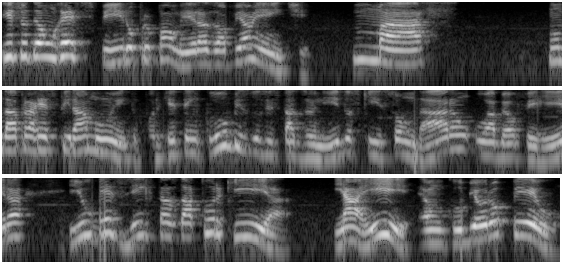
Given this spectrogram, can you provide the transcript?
Isso deu um respiro para o Palmeiras, obviamente, mas não dá para respirar muito, porque tem clubes dos Estados Unidos que sondaram o Abel Ferreira e o Besiktas da Turquia. E aí é um clube europeu,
